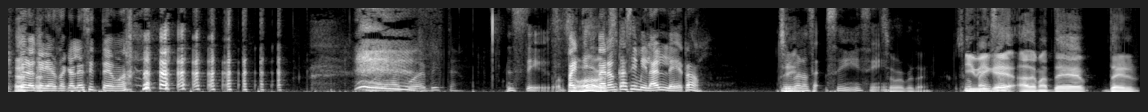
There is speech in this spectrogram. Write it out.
pero quería sacarle el sistema. Sí, participaron casi mil atletas. Sí. Sí, sí, Y vi que además de, del,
